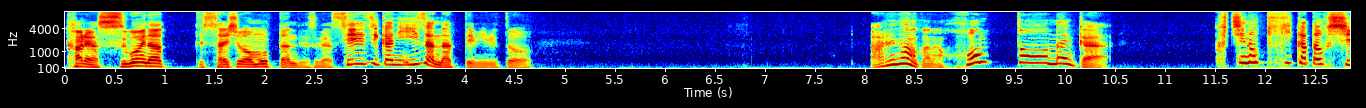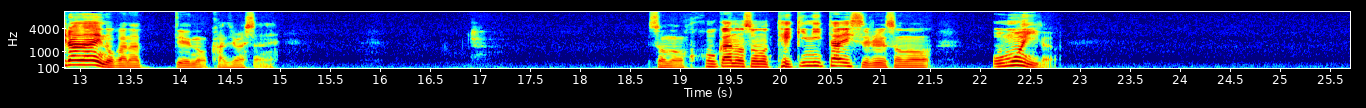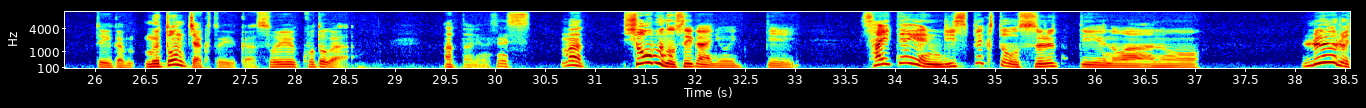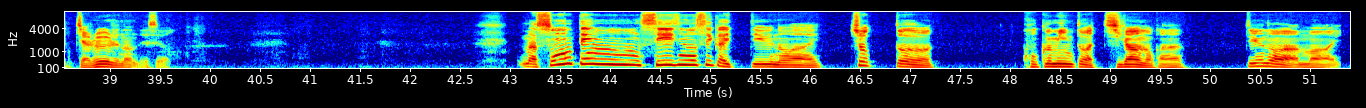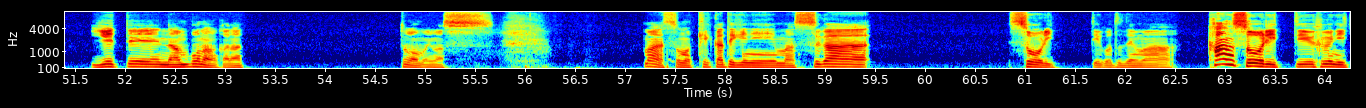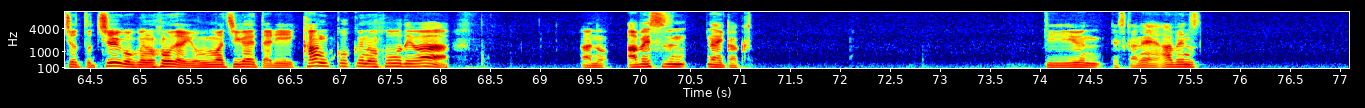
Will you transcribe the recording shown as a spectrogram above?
彼はすごいなって最初は思ったんですが、政治家にいざなってみると、あれなのかな？本当なんか、口の利き方を知らないのかなっていうのを感じましたね。その他のその敵に対するその思いがというか無頓着というかそういうことがあったわけですね。まあ勝負の世界において最低限リスペクトをするっていうのはあのルールっちゃルールなんですよ。まあその点政治の世界っていうのはちょっと国民とは違うのかなっていうのはまあ言えてなんぼなんかなとは思います。まあその結果的にまあ菅総理っていうことでまあ菅総理っていう風にちょっと中国の方では読み間違えたり韓国の方ではあの安倍晋内閣っていうんですかね安倍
